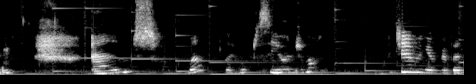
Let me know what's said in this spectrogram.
and, well, I hope to see you in Jamaa. Happy jamming, everybody!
